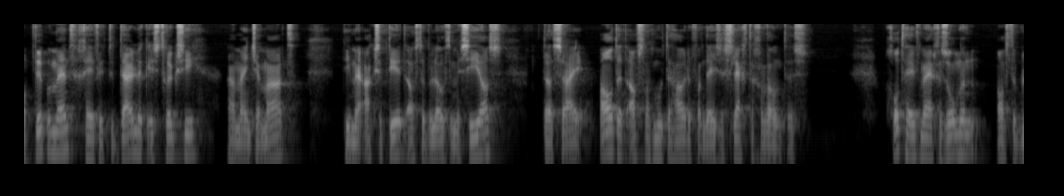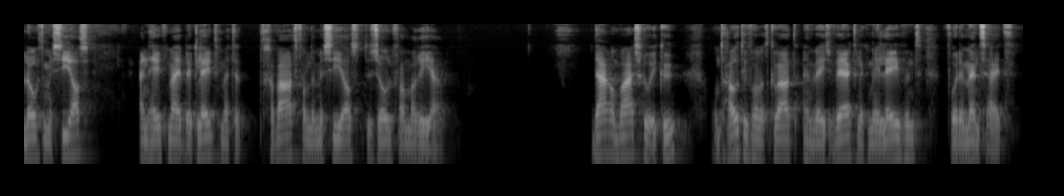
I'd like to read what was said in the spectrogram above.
Op dit moment geef ik de duidelijke instructie aan mijn jamaat, die mij accepteert als de beloofde Messias, dat zij altijd afstand moeten houden van deze slechte gewoontes. God heeft mij gezonden als de beloofde Messias en heeft mij bekleed met het gewaad van de Messias, de zoon van Maria. Daarom waarschuw ik u, onthoud u van het kwaad en wees werkelijk meelevend voor de mensheid.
